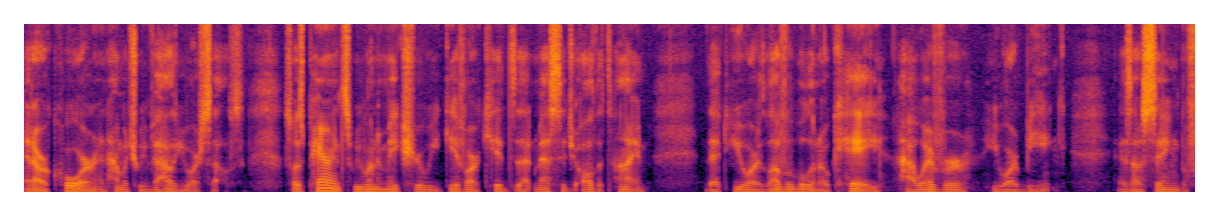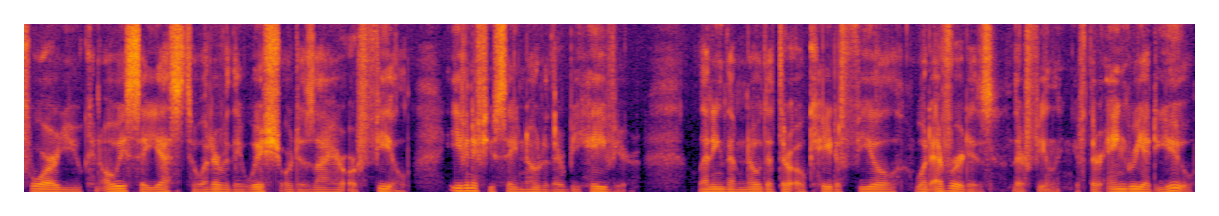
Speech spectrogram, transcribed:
at our core and how much we value ourselves. So, as parents, we want to make sure we give our kids that message all the time that you are lovable and okay, however you are being. As I was saying before, you can always say yes to whatever they wish or desire or feel, even if you say no to their behavior. Letting them know that they're okay to feel whatever it is they're feeling. If they're angry at you,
